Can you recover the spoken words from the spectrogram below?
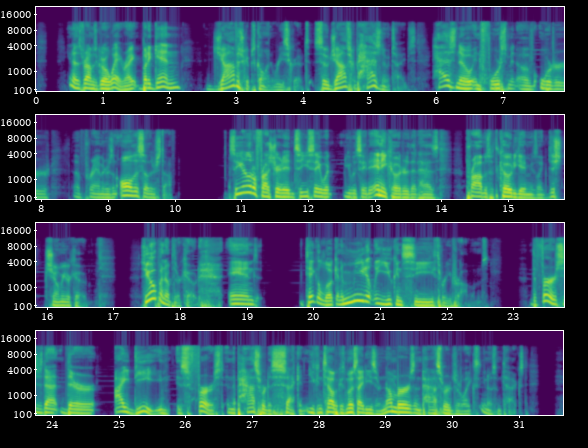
you know, those problems go away, right? But again, JavaScript's calling Rescript. So JavaScript has no types, has no enforcement of order of parameters and all this other stuff. So you're a little frustrated. So you say what you would say to any coder that has problems with code you gave him. He's like, just show me your code. So you open up their code and take a look, and immediately you can see three problems. The first is that their ID is first and the password is second. You can tell because most IDs are numbers and passwords are like, you know, some text.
